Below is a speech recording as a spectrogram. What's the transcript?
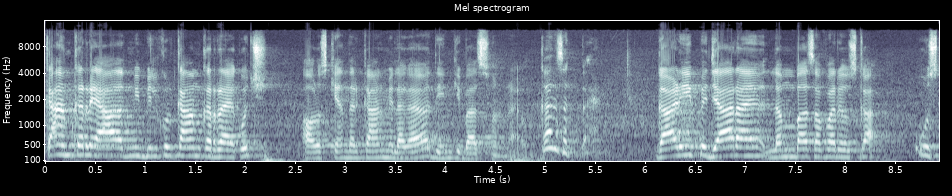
کام کر رہے، آدمی بالکل کام کر رہا ہے کچھ، اور اس کے اندر کان میں لگایا ہوا دین کی بات سن رہا ہے۔ وہ کر سکتا ہے۔ گاڑی پہ جا رہا ہے، لمبا سفر ہے اس کا۔ اس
